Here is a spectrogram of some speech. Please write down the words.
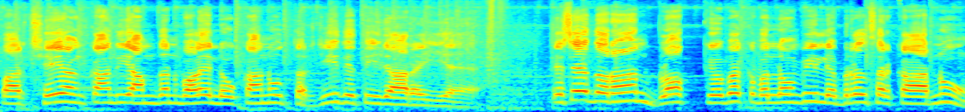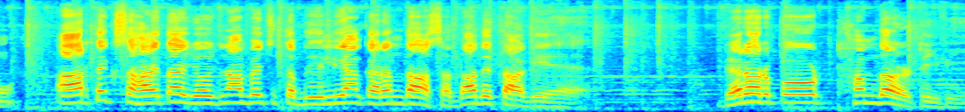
ਪਰ 6 ਅੰਕਾਂ ਦੀ ਆਮਦਨ ਵਾਲੇ ਲੋਕਾਂ ਨੂੰ ਤਰਜੀਹ ਦਿੱਤੀ ਜਾ ਰਹੀ ਹੈ। ਇਸੇ ਦੌਰਾਨ ਬਲਾਕ ਕਿਊਬਕ ਵੱਲੋਂ ਵੀ ਲਿਬਰਲ ਸਰਕਾਰ ਨੂੰ ਆਰਥਿਕ ਸਹਾਇਤਾ ਯੋਜਨਾ ਵਿੱਚ ਤਬਦੀਲੀਆਂ ਕਰਨ ਦਾ ਸੱਦਾ ਦਿੱਤਾ ਗਿਆ ਹੈ। Bureau report Hamdard TV.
